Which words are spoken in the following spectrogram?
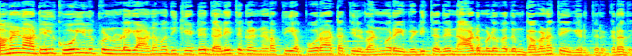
தமிழ்நாட்டில் கோயிலுக்குள் நுழைய அனுமதி கேட்டு தலித்துகள் நடத்திய போராட்டத்தில் வன்முறை வெடித்தது நாடு முழுவதும் கவனத்தை ஈர்த்திருக்கிறது.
